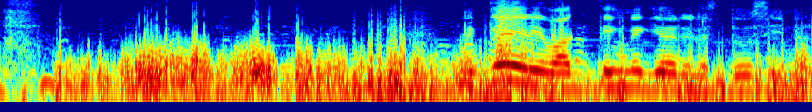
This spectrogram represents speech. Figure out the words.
Nagkaya ni wagting na gyud alas 12 na.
